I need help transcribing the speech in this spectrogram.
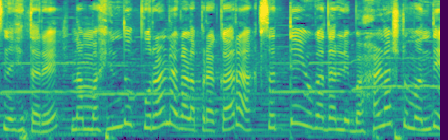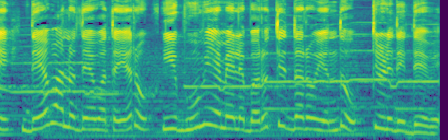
ಸ್ನೇಹಿತರೆ, ನಮ್ಮ ಹಿಂದೂ ಪುರಾಣಗಳ ಪ್ರಕಾರ ಸತ್ಯಯುಗದಲ್ಲಿ ಬಹಳಷ್ಟು ಮಂದಿ ದೇವಾನುದೇವತೆಯರು ಈ ಭೂಮಿಯ ಮೇಲೆ ಬರುತ್ತಿದ್ದರು ಎಂದು ತಿಳಿದಿದ್ದೇವೆ.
